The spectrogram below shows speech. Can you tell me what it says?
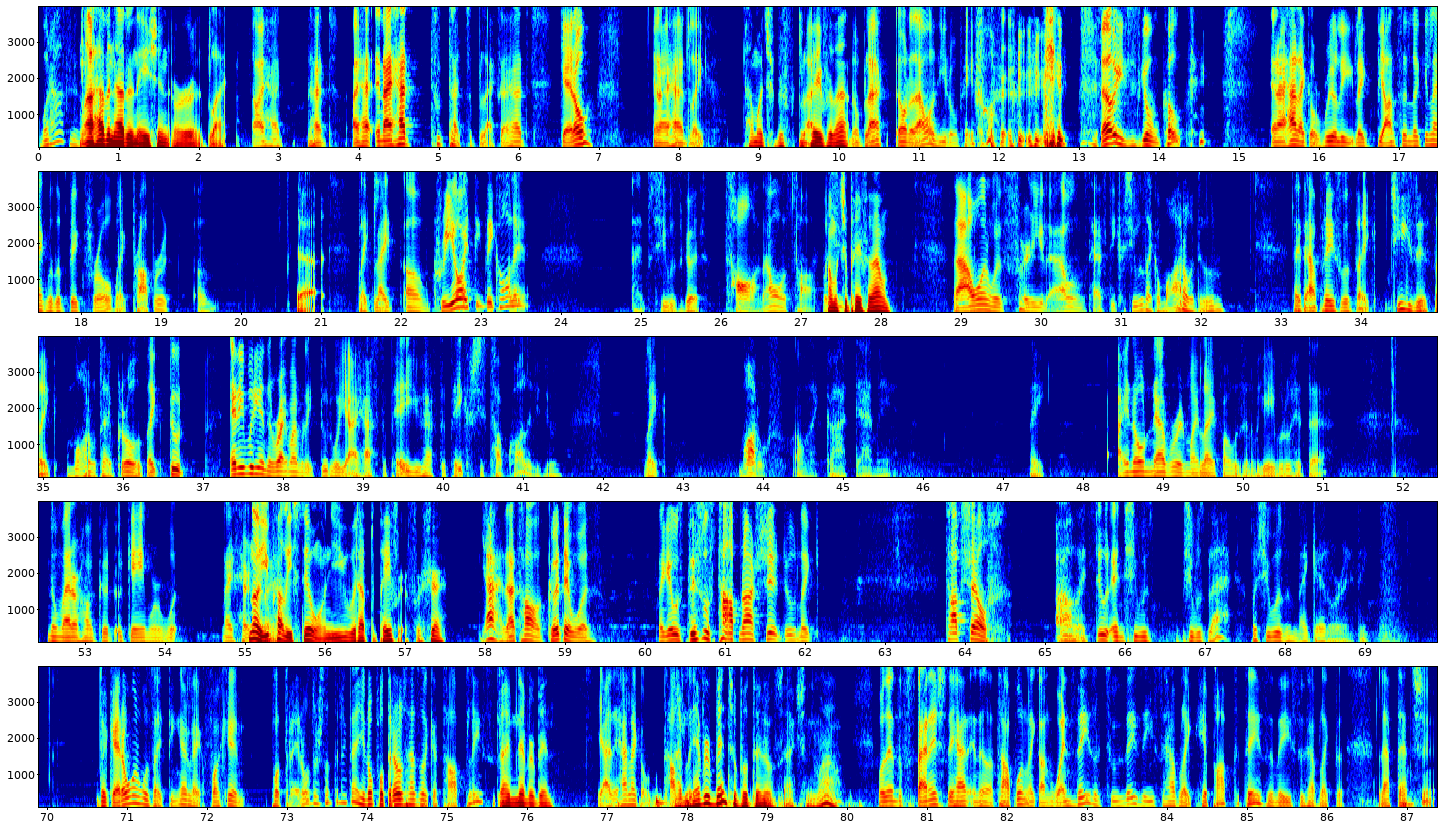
what else is? I haven't had an Asian or black. I had had I had and I had two types of blacks. I had ghetto, and I had like How much you, pref- you Black. pay for that? no black. No, no, that one you don't pay for. that one you just give 'em coke. And I had like a really like Beyonce looking like with a big fro, like proper. Um, Yeah. Like light um Creole, I think they call it. And she was good, tall. That one was tall. but How much she- you pay for that one? That one was pretty. That one was hefty because she was like a model, dude. Like that place was like Jesus, like model type girls. Like, dude, anybody in the right mind would be like, dude, well, yeah, I have to pay. You have to pay because she's top quality, dude. Like models. I was like, God damn it. Like, I know never in my life I was gonna be able to hit that. No matter how good a game or what nice hair. No, you probably steal one. You would have to pay for it for sure. Yeah, that's how good it was. Like it was this was top notch shit, dude. Like top shelf. I was like, dude, and she was she was black, but she wasn't like ghetto or anything. The ghetto one was I think at like fucking Potreros or something like that. You know Potreros has like a top place? I've never been. Yeah, they had like a top I've place. never been to Poteros actually. Wow. Well, then the Spanish they had, and then the top one, like on Wednesdays or Tuesdays, they used to have like hip hop days, and they used to have like the lap dance shit.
